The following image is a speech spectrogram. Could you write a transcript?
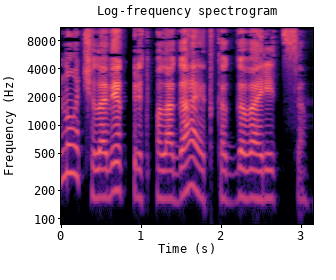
Но человек предполагает, как говорится.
